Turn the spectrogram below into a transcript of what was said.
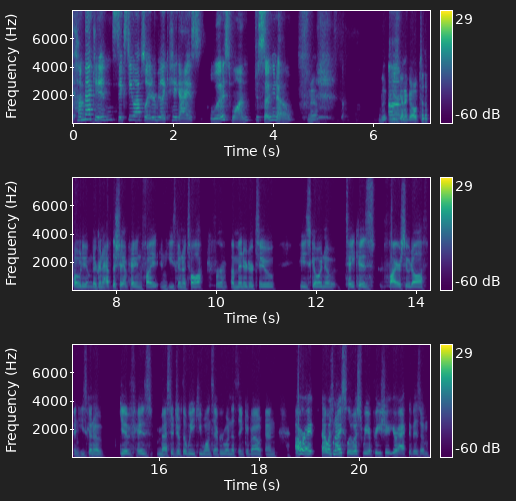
come back in 60 laps later and be like, hey guys, Lewis won, just so you know. Yeah. He's going to Um, go up to the podium. They're going to have the champagne fight, and he's going to talk for a minute or two. He's going to take his fire suit off, and he's going to give his message of the week he wants everyone to think about. And all right, that was nice, Lewis. We appreciate your activism.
